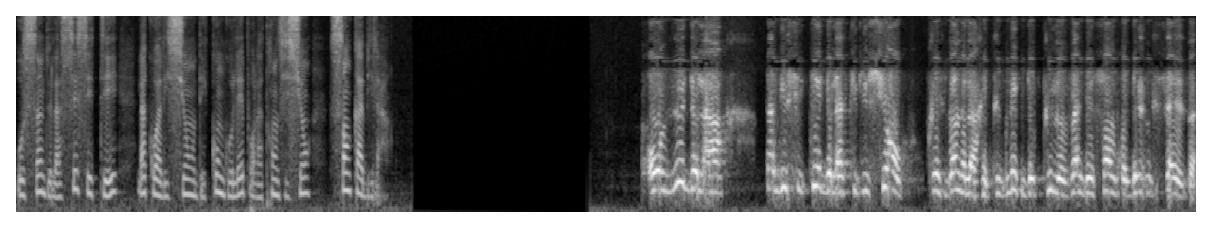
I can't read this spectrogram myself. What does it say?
au sein de la CCT, la coalition des Congolais pour la transition sans Kabila. Au vu de la caducité de l'institution président de la République depuis le 20 décembre 2016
